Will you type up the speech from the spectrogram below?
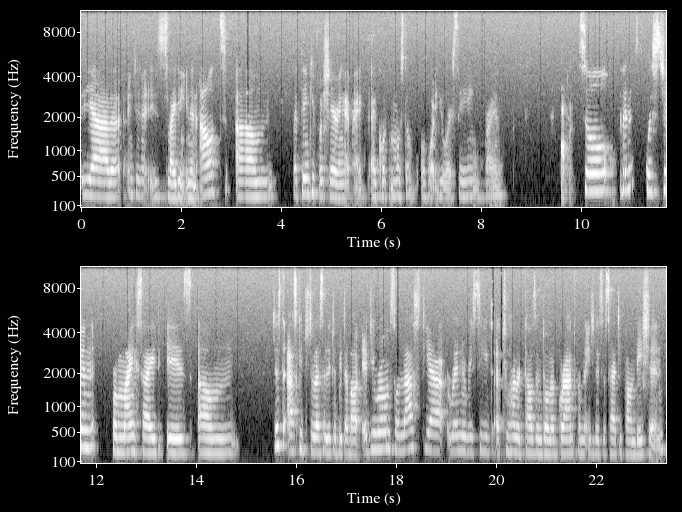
Yeah, the internet is sliding in and out. Um, but thank you for sharing. I, I, I caught most of, of what you were saying, Brian. Perfect. So the next question from my side is, um, just to ask you to tell us a little bit about EduRoam. So last year, RENU received a $200,000 grant from the Internet Society Foundation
